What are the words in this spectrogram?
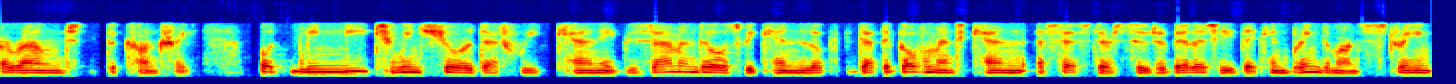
around the country but we need to ensure that we can examine those. We can look that the government can assess their suitability. They can bring them on stream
